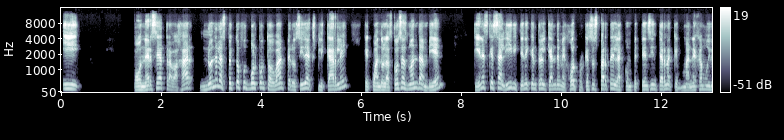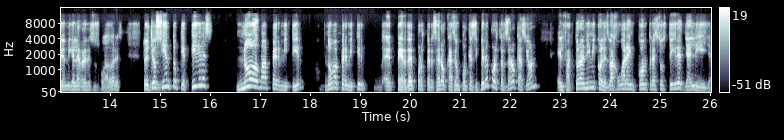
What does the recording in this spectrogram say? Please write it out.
y ponerse a trabajar, no en el aspecto fútbol con Tobán, pero sí de explicarle que cuando las cosas no andan bien, tienes que salir y tiene que entrar el que ande mejor, porque eso es parte de la competencia interna que maneja muy bien Miguel Herrera y sus jugadores. Entonces, yo siento que Tigres no va a permitir, no va a permitir eh, perder por tercera ocasión, porque si pierde por tercera ocasión, el factor anímico les va a jugar en contra a estos Tigres ya en liguilla.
